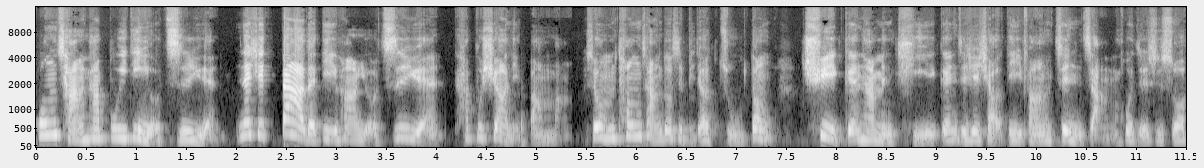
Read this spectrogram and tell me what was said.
通常它不一定有资源，那些大的地方有资源，它不需要你帮忙。所以，我们通常都是比较主动去跟他们提，跟这些小地方镇长，或者是说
